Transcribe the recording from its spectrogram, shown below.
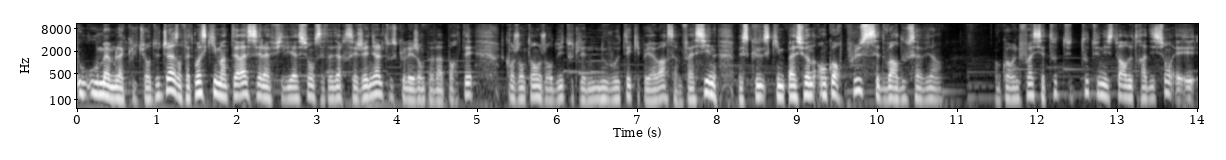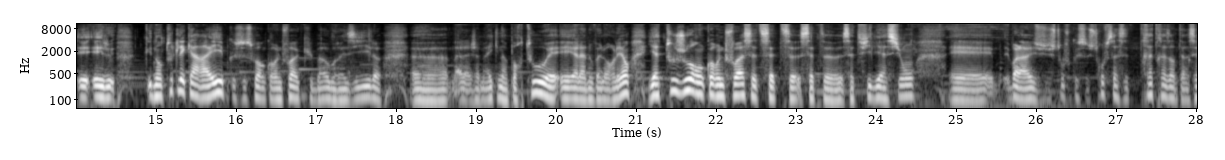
ou, même la culture du jazz, en fait, moi, ce qui m'intéresse, c'est l'affiliation. C'est-à-dire que c'est génial tout ce que les gens peuvent apporter. Quand j'entends aujourd'hui toutes les nouveautés qu'il peut y avoir, ça me fascine. Mais ce, qui me passionne encore plus, c'est de voir d'où ça vient. Encore une fois, c'est toute, toute une histoire de tradition et le- dans toutes les Caraïbes, que ce soit encore une fois à Cuba, au Brésil, euh, à la Jamaïque, n'importe où, et, et à la Nouvelle-Orléans, il y a toujours encore une fois cette, cette, cette, cette filiation. Et, et voilà, je, trouve que je trouve ça c'est très très intéressant.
